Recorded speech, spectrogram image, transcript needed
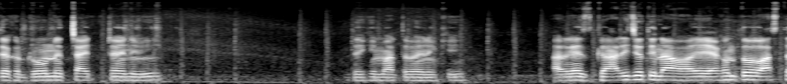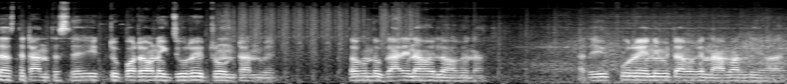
দেখো ড্রোনের চারটা এনিমি দেখি মারতে পারি নাকি। আর গাইস গাড়ি যদি না হয়, এখন তো আস্তে আস্তে টানতেছে, একটু পরে অনেক জোরে ড্রোন টানবে। তখন তো গাড়ি না হইলে হবে না। আর এই পুরো এনিমিটা আমাকে না মারলেই হয়।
